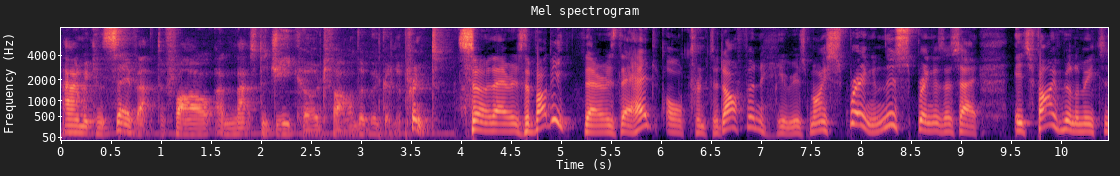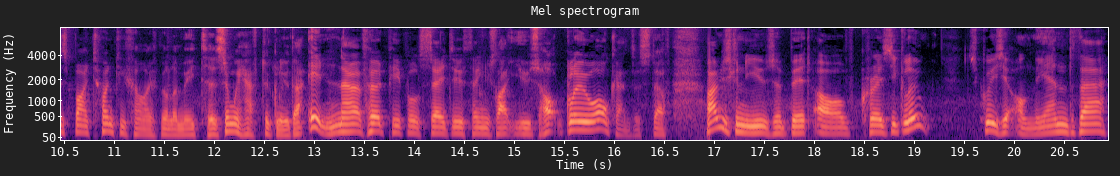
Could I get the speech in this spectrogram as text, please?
and we can save that to file and that's the G-code file that we're going to print. So there is the body, there is the head all printed off and here is my spring and this spring as I say it's 5 millimeters by 25 millimeters and we have to glue that in. Now I've heard people say do things like use hot glue, all kinds of stuff. I'm just going to use a bit of crazy glue, squeeze it on the end there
